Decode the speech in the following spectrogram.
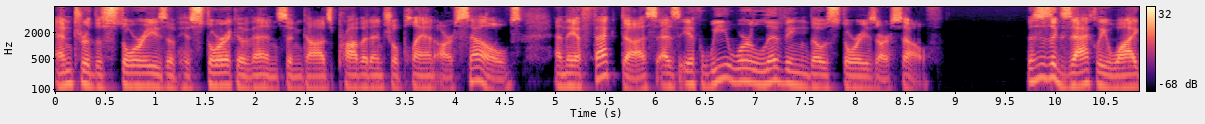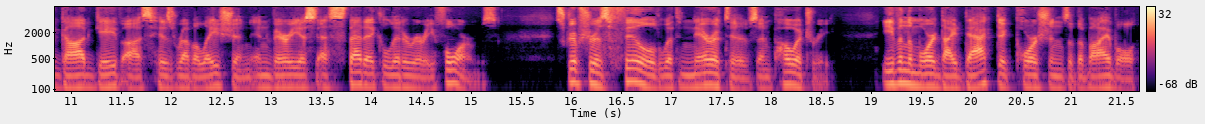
enter the stories of historic events in God's providential plan ourselves, and they affect us as if we were living those stories ourselves. This is exactly why God gave us his revelation in various aesthetic literary forms. Scripture is filled with narratives and poetry. Even the more didactic portions of the Bible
